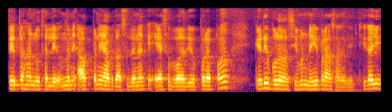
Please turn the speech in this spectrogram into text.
ਤੇ ਤੁਹਾਨੂੰ ਥੱਲੇ ਉਹਨਾਂ ਨੇ ਆਪਣੇ ਆਪ ਦੱਸ ਦੇਣਾ ਕਿ ਇਸ ਬਾਲ ਦੇ ਉੱਪਰ ਆਪਾਂ ਕਿਹੜੇ ਬੋਲਾਂ ਦਾ ਸੀਮਨ ਨਹੀਂ ਭਰਾ ਸਕਦੇ, ਠੀਕ ਆ ਜੀ?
